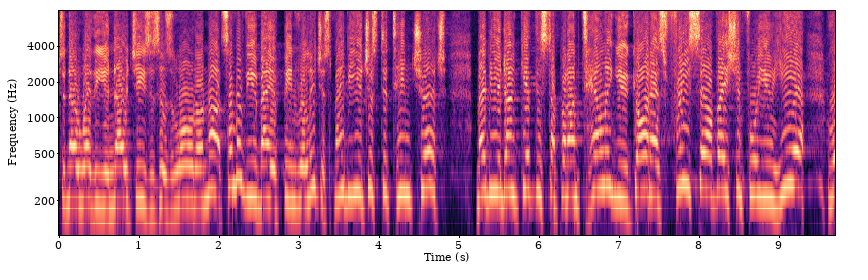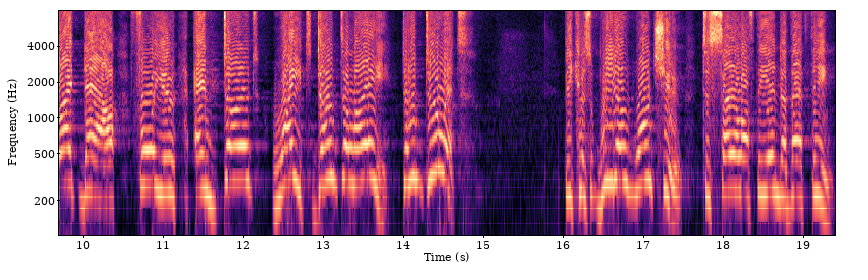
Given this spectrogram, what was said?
to know whether you know Jesus as Lord or not. Some of you may have been religious. Maybe you just attend church. Maybe you don't get this stuff. But I'm telling you, God has free salvation for you here, right now, for you. And don't wait. Don't delay. Don't do it. Because we don't want you to sail off the end of that thing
